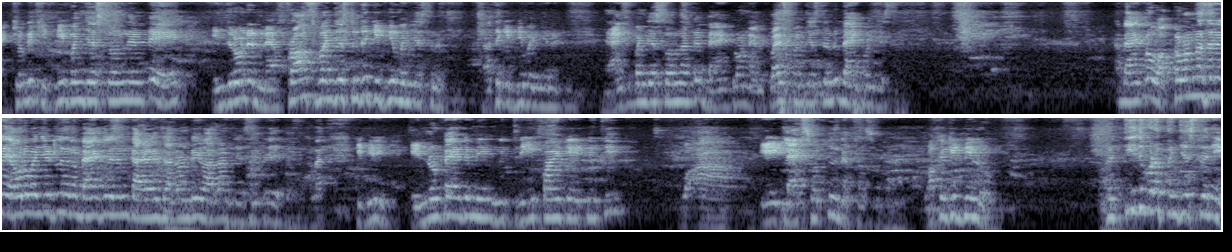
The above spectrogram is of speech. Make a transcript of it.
యాక్చువల్గా కిడ్నీ పని చేస్తుంది అంటే ఇందులో ఉండే నెఫ్రాన్స్ పని చేస్తుంటే కిడ్నీ పని చేస్తున్నట్టు అయితే కిడ్నీ పని చేయనట్టు. బ్యాంక్ పని చేస్తుంది అంటే బ్యాంక్లో ఉన్న ఎంప్లాయీస్ పని చేస్తుంటే బ్యాంక్ పని చేస్తుంది. ఆ బ్యాంక్లో ఒక్కడున్నా సరే ఎవరు పని చేయట్లేదు బ్యాంక్ లేదని కాలేజ్ అలాంటి అలాంటి చేస్తుంటే అలా కిడ్నీ ఎన్ని ఉంటాయంటే మీ మీ త్రీ పాయింట్ ఎయిట్ నుంచి ఎయిట్ ల్యాక్స్ వరకు నెఫ్రాన్స్ ఉంటాయి. ఒక కిడ్నీలో. ప్రతిదీ కూడా పనిచేస్తేనే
